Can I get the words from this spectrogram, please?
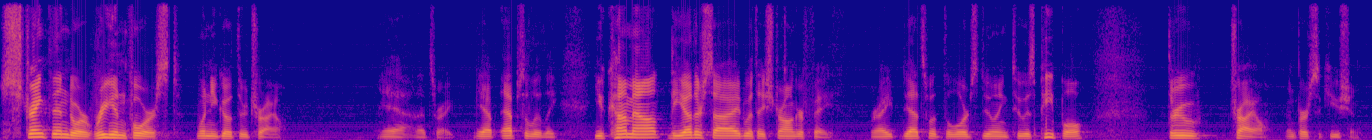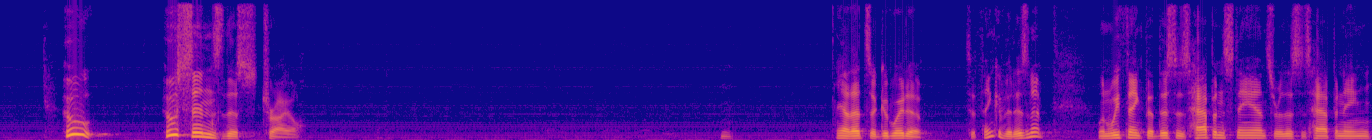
strengthened or reinforced when you go through trial? Yeah, that's right. Yep, absolutely. You come out the other side with a stronger faith, right? That's what the Lord's doing to his people through trial and persecution. Who, who sends this trial? Hmm. Yeah, that's a good way to, to think of it, isn't it? When we think that this is happenstance or this is happening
